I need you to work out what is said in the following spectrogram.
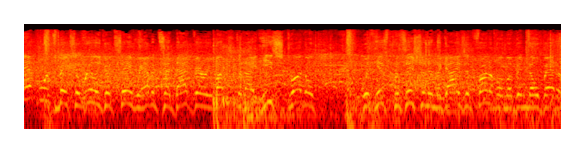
Edwards makes a really good save. We haven't said that very much tonight. He's struggled with his position, and the guys in front of him have been no better.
